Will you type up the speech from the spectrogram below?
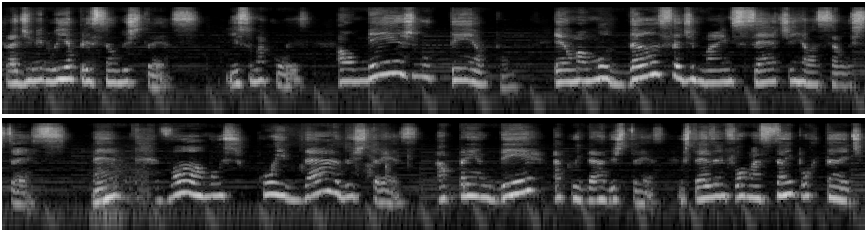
para diminuir a pressão do estresse. Isso é uma coisa. Ao mesmo tempo, é uma mudança de mindset em relação ao estresse. Né? Vamos cuidar do estresse, aprender a cuidar do estresse. O estresse é uma informação importante,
